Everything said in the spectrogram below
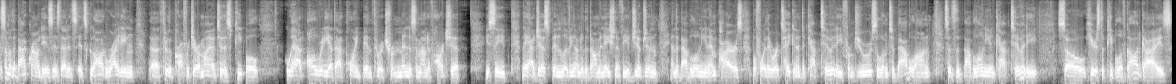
some of the background is is that it's it's God writing uh, through the prophet Jeremiah to his people who had already at that point been through a tremendous amount of hardship. You see, they had just been living under the domination of the Egyptian and the Babylonian empires before they were taken into captivity from Jerusalem to Babylon. So it's the Babylonian captivity. So here's the people of God, guys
